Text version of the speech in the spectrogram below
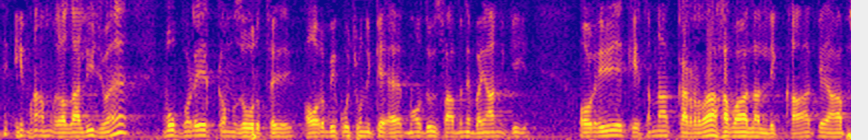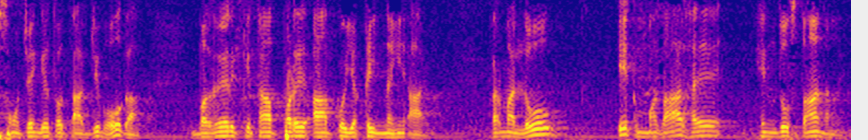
امام غزالی جو ہیں، وہ بڑے کمزور تھے۔ اور بھی کچھ ان کے مودود صاحب نے بیان کی اور ایک اتنا کرا حوالہ لکھا کہ آپ سوچیں گے تو تعجب ہوگا۔ بغیر کتاب پڑھے آپ کو یقین نہیں آئے۔ فرما، لوگ، ایک مزار ہے ہندوستان میں۔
